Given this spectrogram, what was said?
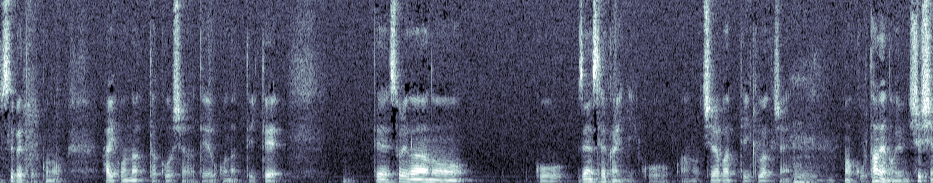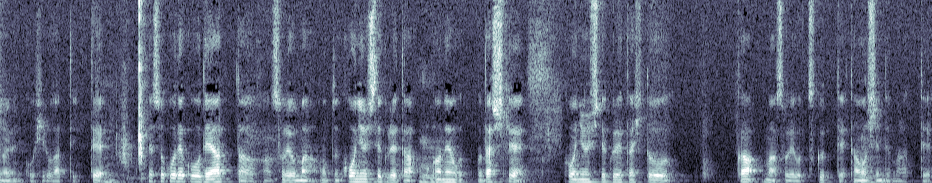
全てこの廃校になった校舎で行っていてでそれがあのこう全世界にこうあの散らばっていくわけじゃない、うん。まあ、こう種のように種子のようにこう広がっていって、うん。でそこでこう出会ったあそれをまあ本当に購入してくれた、うん。お金を出して購入してくれた人が、まあ、それを作って楽しんでもらって、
